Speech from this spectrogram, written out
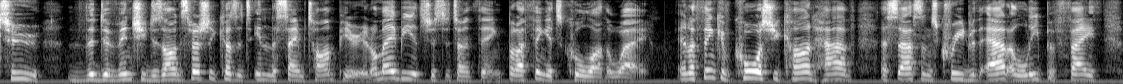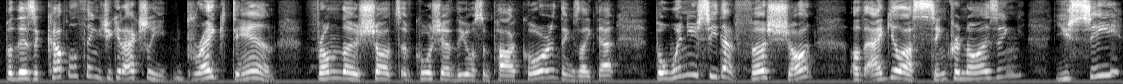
to the Da Vinci design, especially because it's in the same time period, or maybe it's just its own thing, but I think it's cool either way. And I think, of course, you can't have Assassin's Creed without a leap of faith, but there's a couple of things you could actually break down from those shots. Of course, you have the awesome parkour and things like that, but when you see that first shot of Aguilar synchronizing, you see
